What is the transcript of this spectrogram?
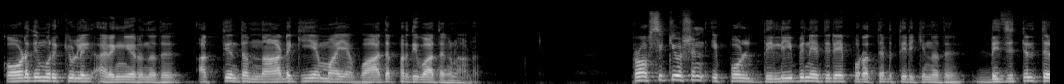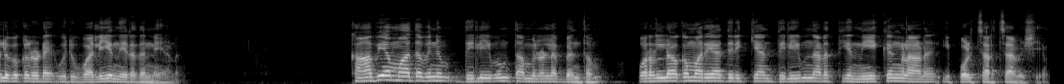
കോടതി മുറിക്കുള്ളിൽ അരങ്ങേറുന്നത് അത്യന്തം നാടകീയമായ വാദപ്രതിവാദങ്ങളാണ്. പ്രോസിക്യൂഷൻ ഇപ്പോൾ ദിലീപിനെതിരെ പുറത്തെടുത്തിരിക്കുന്നത് ഡിജിറ്റൽ തെളിവുകളുടെ ഒരു വലിയ നിര തന്നെയാണ്. കാവ്യ മാധവനും ദിലീപും തമ്മിലുള്ള ബന്ധം പുറംലോകം അറിയാതിരിക്കാൻ ദിലീപ് നടത്തിയ നീക്കങ്ങളാണ് ഇപ്പോൾ ചർച്ചാ വിഷയം.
